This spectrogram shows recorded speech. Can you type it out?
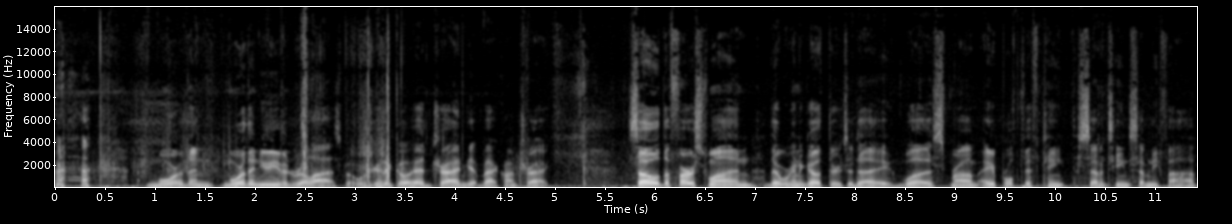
more than more than you even realize, but we're going to go ahead and try and get back on track. So the first one that we're going to go through today was from April 15th, 1775.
